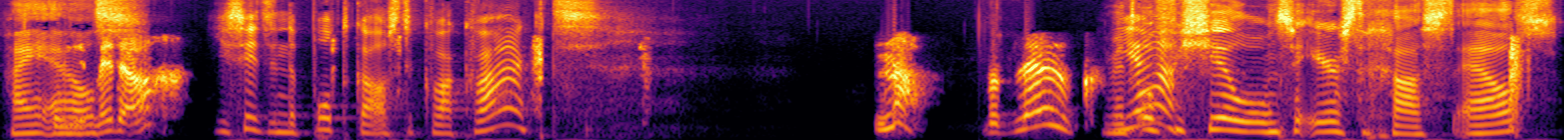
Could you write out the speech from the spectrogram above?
Hi Els. Goedemiddag. Je zit in de podcast De Kwak Kwaakt. Nou, wat leuk. Met ja. officieel onze eerste gast, Els.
